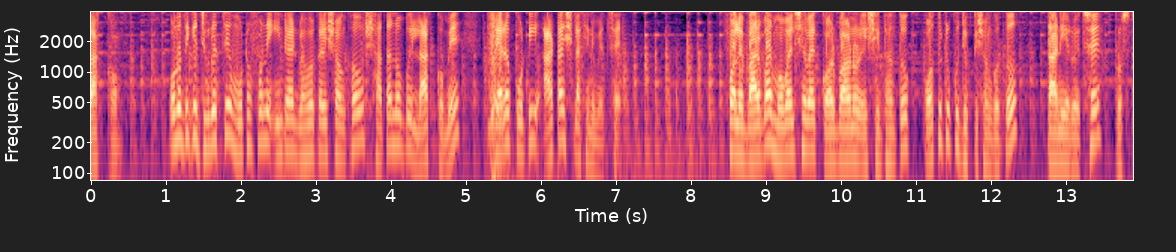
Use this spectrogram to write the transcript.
লাখ কম। অন্যদিকে জুনের চেয়ে মুঠোফোনে ইন্টারনেট ব্যবহারকারীর সংখ্যাও সাতানব্বই লাখ কমে তেরো কোটি আটাইশ লাখে নেমেছে। ফলে বারবার মোবাইল সেবায় কর বাড়ানোর এই সিদ্ধান্ত কতটুকু যুক্তিসঙ্গত তা নিয়ে রয়েছে প্রশ্ন।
